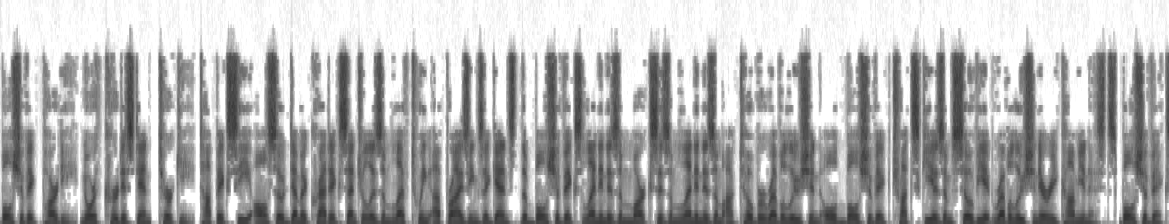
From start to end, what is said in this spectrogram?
Bolshevik Party North Kurdistan, Turkey topic See also Democratic centralism Left-wing uprisings against the Bolsheviks Leninism Marxism-Leninism October Revolution Old Bolshevik Trotskyism Soviet Revolutionary Communists Bolsheviks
